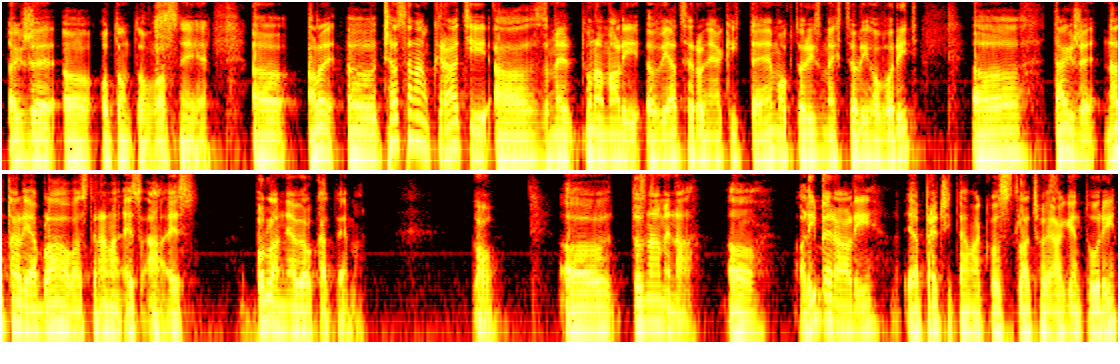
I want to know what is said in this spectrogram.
takže o tom to vlastne je. Ale čas sa nám kráti a sme tu nám mali viacero nejakých tém, o ktorých sme chceli hovoriť. Takže Natália Bláhová, strana SAS. Podľa mňa veľká téma. No. To znamená, liberáli, ja prečítam ako z tlačovej agentúry,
